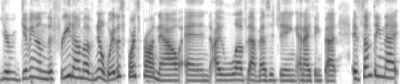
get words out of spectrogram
You're giving them the freedom of no, wear the sports bra now. And I love that messaging. And I think that it's something that,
